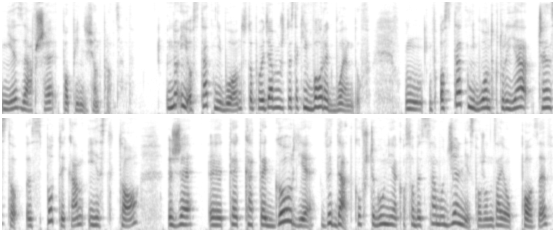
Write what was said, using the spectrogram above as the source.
nie zawsze po 50%. No i ostatni błąd, to powiedziałabym, że to jest taki worek błędów. Mm, W ostatni błąd, który ja często spotykam, jest to, że y, te kategorie wydatków, szczególnie jak osoby samodzielnie sporządzają pozew,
